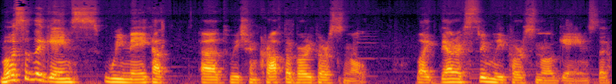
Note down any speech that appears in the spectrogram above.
Most of the games we make at, at Witch and Craft are very personal. Like they are extremely personal games that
